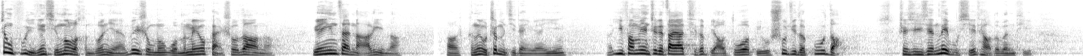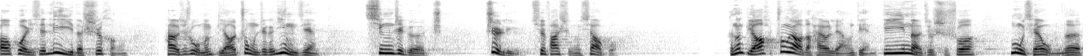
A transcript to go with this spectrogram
政府已经行动了很多年，为什么我们没有感受到呢？原因在哪里呢？啊，可能有这么几点原因。一方面，这个大家提的比较多，比如数据的孤岛，这是一些内部协调的问题，包括一些利益的失衡，还有就是我们比较重这个硬件，轻这个治理，缺乏使用效果。可能比较重要的还有两点。第一呢，就是说，目前我们的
